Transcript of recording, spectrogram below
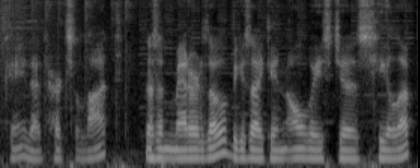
Okay, that hurts a lot. Doesn't matter though, because I can always just heal up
